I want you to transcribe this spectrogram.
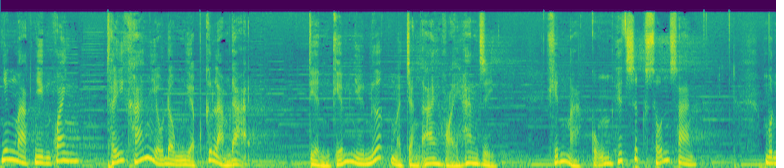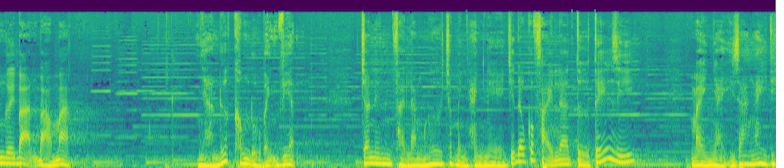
Nhưng Mạc nhìn quanh, Thấy khá nhiều đồng nghiệp cứ làm đại. Tiền kiếm như nước mà chẳng ai hỏi han gì, Khiến Mạc cũng hết sức xốn sang. Một người bạn bảo Mạc, Nhà nước không đủ bệnh viện cho nên phải làm ngơ cho mình hành nghề, Chứ đâu có phải là tử tế gì. Mày nhảy ra ngay đi,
